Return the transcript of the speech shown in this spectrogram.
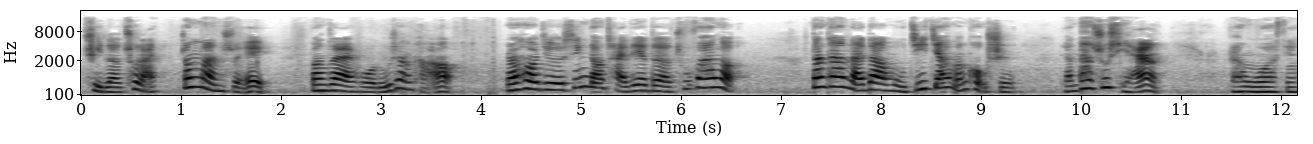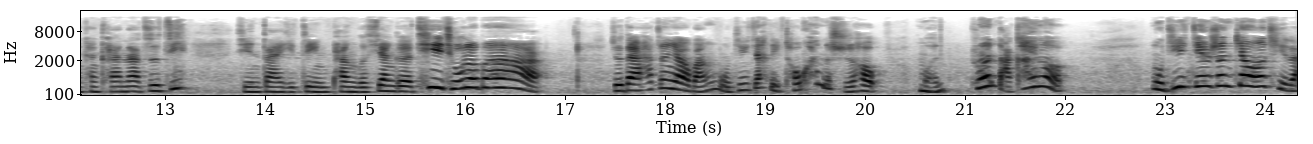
取了出来，装满水，放在火炉上烤，然后就兴高采烈的出发了。当他来到母鸡家门口时，狼大叔想：让我先看看那只鸡，现在一定胖得像个气球了吧？就在他正要往母鸡家里偷看的时候，门突然打开了。母鸡尖声叫了起来：“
